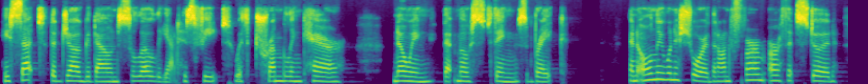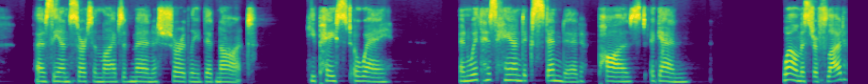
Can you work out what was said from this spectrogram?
he set the jug down slowly at his feet with trembling care, knowing that most things break. And only when assured that on firm earth it stood, as the uncertain lives of men assuredly did not, he paced away and with his hand extended paused again. Well, Mr. Flood,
